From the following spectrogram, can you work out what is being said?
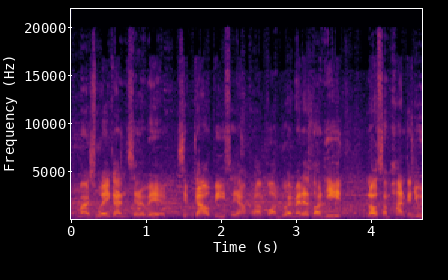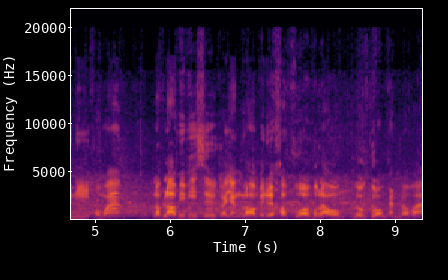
ๆ มาช่วยกันเซเลบต19 ปีสยามพารากอนด้วย แม้แต่ตอนที่เราสัมภาษณ์กันอยู่นี้ ผมว่ารอบๆ พี่ๆ สื่อก็ยังล้อมไปด้วยครอบครัว พวกเรารวมๆ กันแบบว่า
